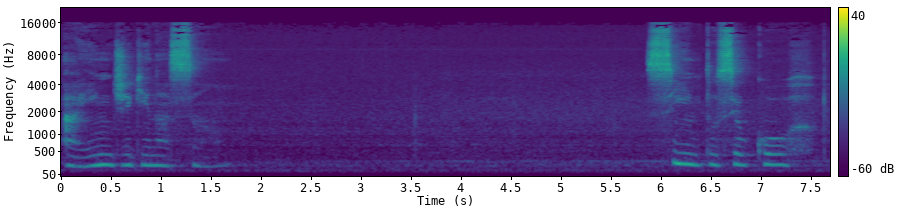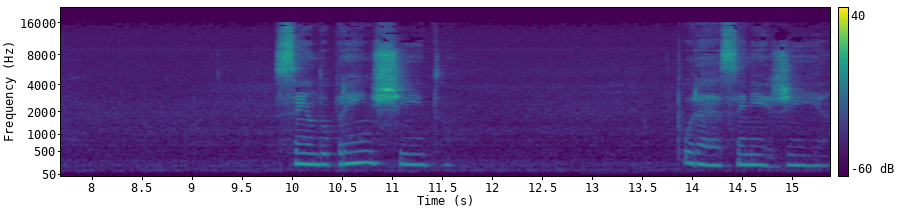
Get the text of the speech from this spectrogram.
a indignação. Sinta o seu corpo sendo preenchido por essa energia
